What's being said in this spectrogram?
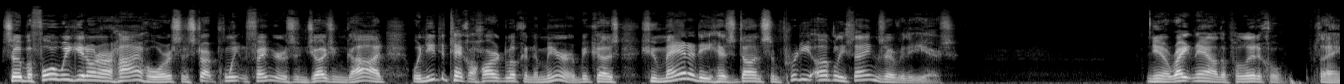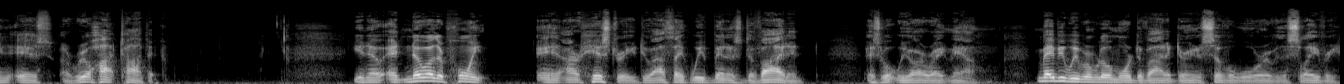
So before we get on our high horse and start pointing fingers and judging God, we need to take a hard look in the mirror because humanity has done some pretty ugly things over the years. You know, right now the political thing is a real hot topic. You know, at no other point in our history do I think we've been as divided as what we are right now. Maybe we were a little more divided during the Civil War over the slavery,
